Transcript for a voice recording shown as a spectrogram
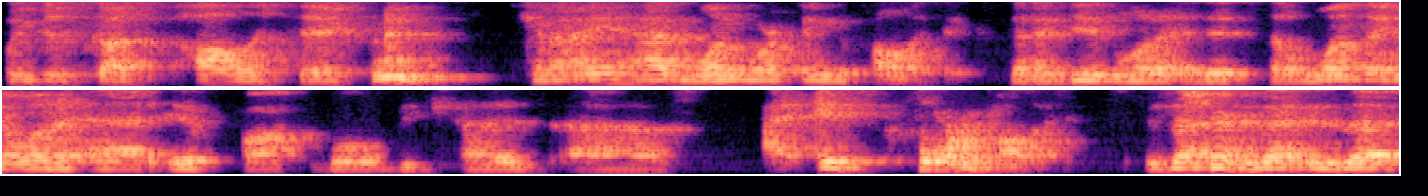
We've discussed politics. Ooh, can I add one more thing to politics that I did want to? It's the one thing I want to add, if possible, because of I, it's foreign politics. Is that Sure. is that is that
